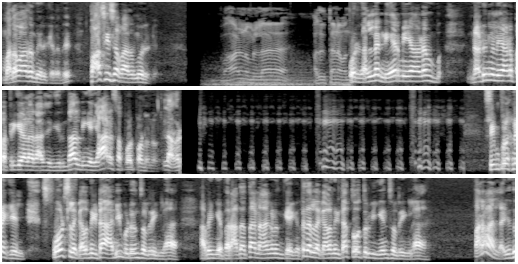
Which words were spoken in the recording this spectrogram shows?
மதவாதம் இருக்கிறது பாசிசவாதமும் இருக்கு. வாழணும் இல்ல ஒரு நல்ல நேர்மையான நடுநிலையான பத்திரிகையாளராக இருந்தால் நீங்க யாரை சப்போர்ட் பண்ணணும்? இல்ல அவர் சிம்பிளான கேள்வி. ஸ்போர்ட்ஸ்ல கலந்துக்கிட்டா அடிபடுன்னு சொல்றீங்களா? அப்படிங்க பாரு அதைத்தான் நாங்களும் கேட்கிறோம் இதில் கலந்துக்கிட்டா தோத்துருவீங்கன்னு சொல்றீங்களா? பரவாயில்ல இது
